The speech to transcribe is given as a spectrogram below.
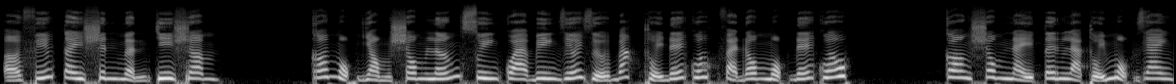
ở phía tây sinh mệnh chi sâm, có một dòng sông lớn xuyên qua biên giới giữa Bắc Thủy Đế Quốc và Đông Một Đế Quốc. Con sông này tên là Thủy Một Giang.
